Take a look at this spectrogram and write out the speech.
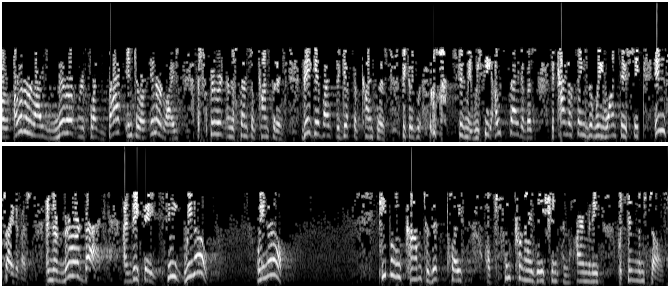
our outer lives mirror and reflect back into our inner lives a spirit and a sense of confidence. They give us the gift of confidence because, excuse me, we see outside of us the kind of things that we want to see inside of us, and they're mirrored back, and they say, see, we know. We know. People who come to this place of synchronization and harmony within themselves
